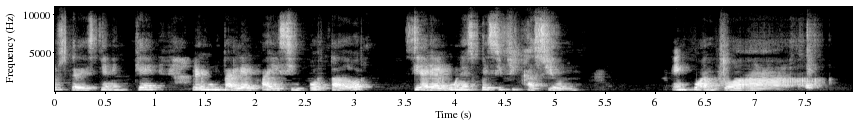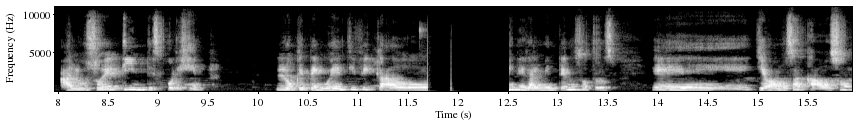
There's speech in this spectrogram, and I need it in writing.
Ustedes tienen que preguntarle al país importador si hay alguna especificación en cuanto a, al uso de tintes, por ejemplo. Lo que tengo identificado, generalmente nosotros eh, llevamos a cabo son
